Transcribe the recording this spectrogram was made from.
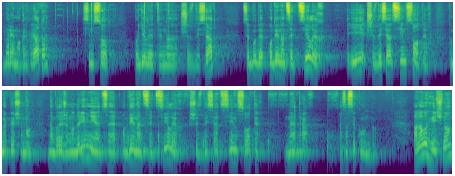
Беремо калькулятор. 700 поділити на 60. Це буде 11,67. То ми пишемо наближено дорівнює. Це 11,67 метра за секунду. Аналогічно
